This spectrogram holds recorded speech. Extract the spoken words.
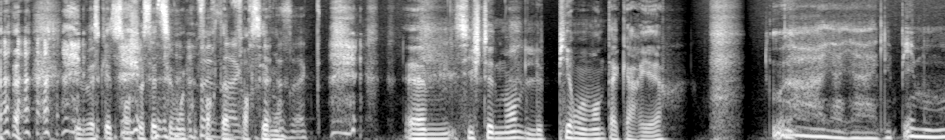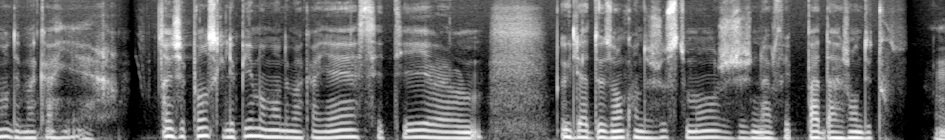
les baskets sans chaussettes, c'est moins confortable, Exact, forcément. exact. Euh, si je te demande le pire moment de ta carrière, Aïe, aïe, aïe, les pires moments de ma carrière. Euh, Je pense que les pires moments de ma carrière, c'était euh, il y a deux ans, quand justement je n'avais pas d'argent du tout. Hmm.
